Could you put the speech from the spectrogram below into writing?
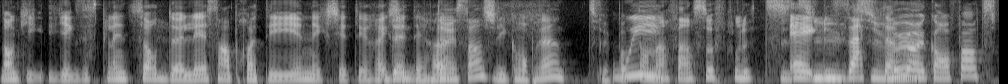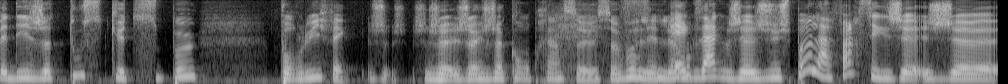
Donc, il, il existe plein de sortes de laits sans protéines, etc. etc. D'un- sens, je les comprends. Tu veux pas Oui. que ton enfant souffre. Là. Tu, tu tu veux un confort. Tu fais déjà tout ce que tu peux pour lui. Fait que je, je, je, je comprends ce, ce volet-là. Exact. Je juge pas. L'affaire, c'est que je. je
